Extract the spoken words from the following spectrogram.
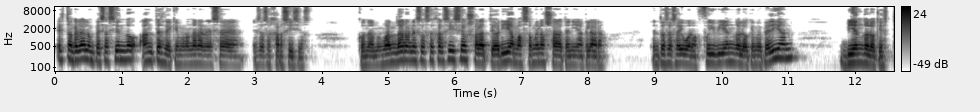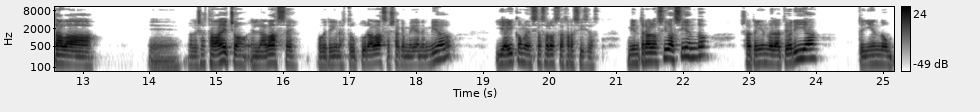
Esto en realidad lo empecé haciendo antes de que me mandaran esos ejercicios. Cuando me mandaron esos ejercicios, yo la teoría más o menos ya la tenía clara. Entonces ahí, bueno, fui viendo lo que me pedían, viendo lo que estaba, eh, lo que ya estaba hecho en la base, porque tenía una estructura base ya que me habían enviado, y ahí comencé a hacer los ejercicios. Mientras los iba haciendo, ya teniendo la teoría, teniendo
